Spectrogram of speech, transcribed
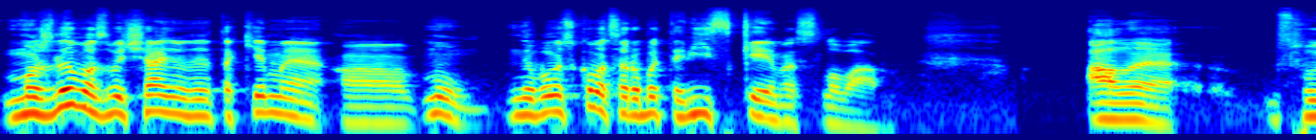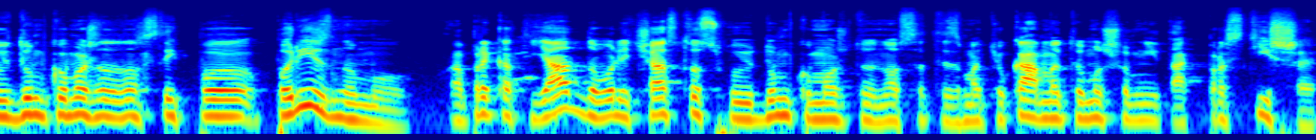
можливо, звичайно, не такими, а, ну, не обов'язково це робити різкими словами. Але свою думку можна доносити по-різному. Наприклад, я доволі часто свою думку можу доносити з матюками, тому що мені так простіше.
